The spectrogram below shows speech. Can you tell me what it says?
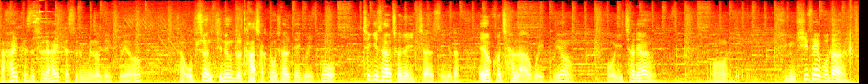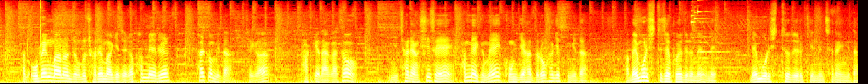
자, 하이패스 실내 하이패스 룸밀러도 있고요. 자, 옵션 기능들 다 작동 잘 되고 있고 특이사항 전혀 있지 않습니다. 에어컨 잘 나오고 있고요. 어, 이 차량 어, 지금 시세보다 한 500만 원 정도 저렴하게 제가 판매를 할 겁니다. 제가 밖에 나가서 이 차량 시세 판매 금액 공개하도록 하겠습니다. 아, 메모리 시트 제가 보여드렸네요. 네, 메모리 시트도 이렇게 있는 차량입니다.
